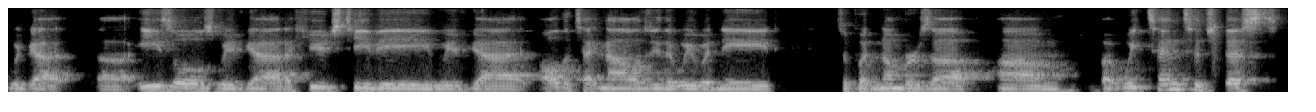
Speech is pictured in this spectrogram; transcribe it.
we've got uh, easels, we've got a huge TV, we've got all the technology that we would need to put numbers up. Um, but we tend to just,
